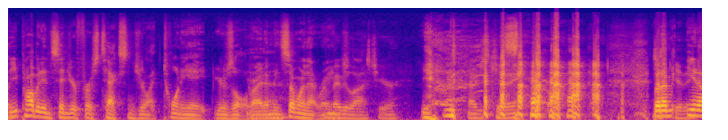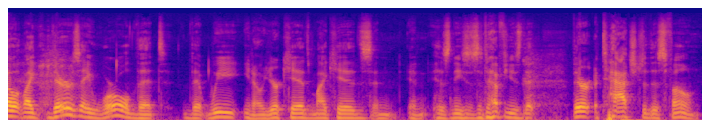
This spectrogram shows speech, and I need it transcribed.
you probably didn't send your first text until you're like 28 years old, right? I mean, somewhere in that range. maybe last year. Yeah. I'm no, just kidding. but I'm, kidding. you know, like there's a world that that we, you know, your kids, my kids, and and his nieces and nephews that they're attached to this phone.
